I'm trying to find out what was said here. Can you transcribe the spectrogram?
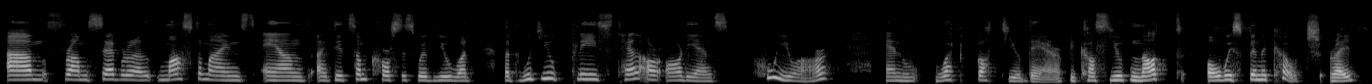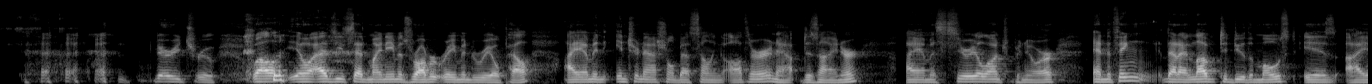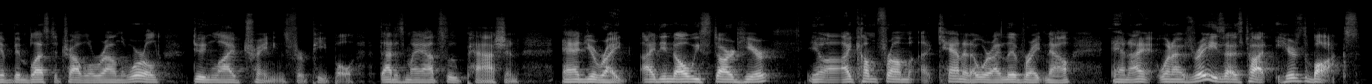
um, from several masterminds and I did some courses with you. What, but would you please tell our audience who you are and what got you there? Because you've not always been a coach, right? Very true. Well, you know, as you said, my name is Robert Raymond Riopel. I am an international best-selling author and app designer. I am a serial entrepreneur. And the thing that I love to do the most is I have been blessed to travel around the world doing live trainings for people. That is my absolute passion. And you're right, I didn't always start here. You know, I come from uh, Canada where I live right now. And I when I was raised, I was taught, here's the box.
